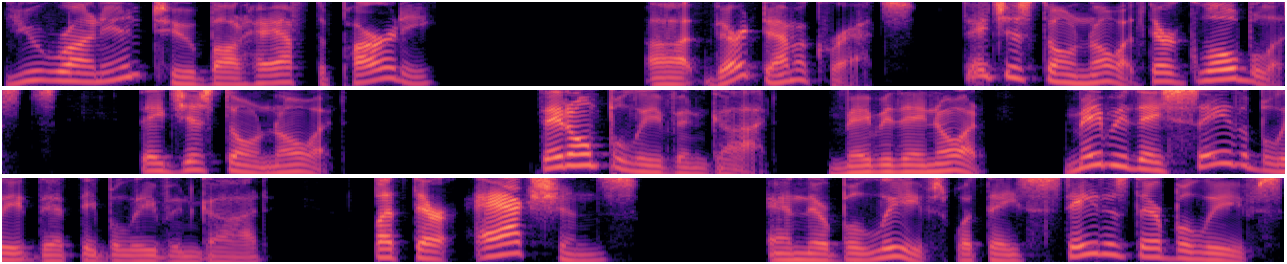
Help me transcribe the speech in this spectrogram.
you run into about half the party. Uh, they're Democrats. They just don't know it. They're globalists. They just don't know it. They don't believe in God. Maybe they know it. Maybe they say the belief that they believe in God, but their actions and their beliefs, what they state as their beliefs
